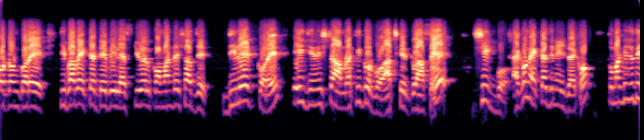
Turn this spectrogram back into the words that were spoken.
গঠন করে, কীভাবে একটা টেবিল এসকিউএল কমান্ডের সাহায্যে ডিলেট করে, এই জিনিসটা আমরা কি করব? আজকের ক্লাসে শিখব। এখন একটা জিনিস দেখো, তোমাকে যদি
